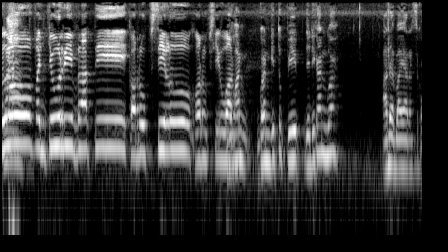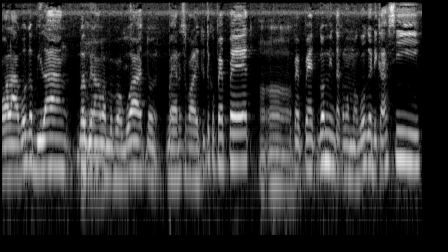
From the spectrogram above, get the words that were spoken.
lu pencuri berarti korupsi lu, korupsi uang. bukan bukan gitu pip. Jadi kan gua ada bayaran sekolah gua gak bilang. Gua bilang sama bapak gua tuh bayaran sekolah itu tuh kepepet. Heeh. kepepet gua minta ke mama gua gak dikasih.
